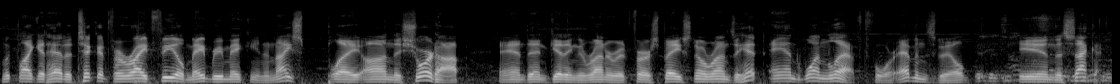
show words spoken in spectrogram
Looked like it had a ticket for right field. Mabry making a nice play on the short hop and then getting the runner at first base. No runs a hit and one left for Evansville in the second.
